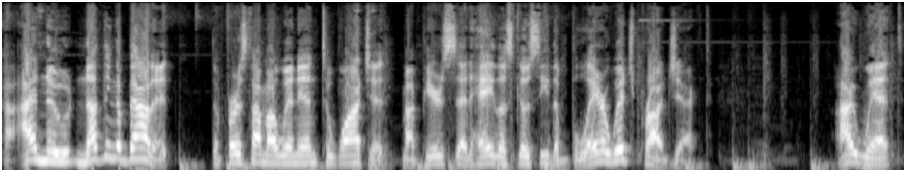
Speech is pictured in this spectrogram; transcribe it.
I knew nothing about it. The first time I went in to watch it, my peers said, Hey, let's go see the Blair Witch Project. I went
